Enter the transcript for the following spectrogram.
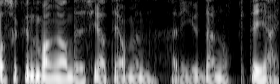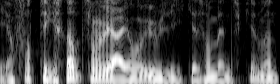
Og så kunne mange andre si at ja, men herregud, det er nok det jeg har fått. ikke sant? For vi er jo ulike som mennesker. Men,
